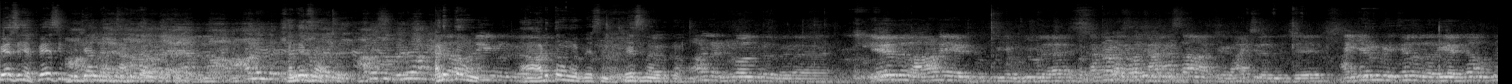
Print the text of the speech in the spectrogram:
பேசுங்க பேசி முடிச்சால் அடுத்தவங்க சங்கர் சார் அடுத்தவங்க அடுத்தவங்க பேசுங்க பேசுனா அடுத்தவங்க தேர்தல் ஆணையம் எடுக்கக்கூடிய முடிவுல இப்ப கர்நாடகாவில் காங்கிரஸ் தான் ஆட்சி- ஆட்சியில் இருந்துச்சு அங்க இருக்கக்கூடிய தேர்தல் அதிகாரி தான் வந்து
